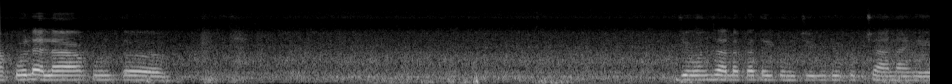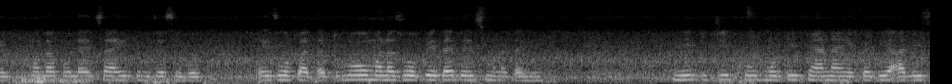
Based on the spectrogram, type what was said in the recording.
अकोल्याला कोणतं? जेवण झालं का तरी तुमची व्हिडिओ खूप छान आहे. मला बोलायचं आहे तुमच्यासोबत. काही झोप आता तू. हो मला झोप येत आहे तेच म्हणत आहे मी. मी तुझी खूप मोठी फॅन आहे. कधी आलीस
